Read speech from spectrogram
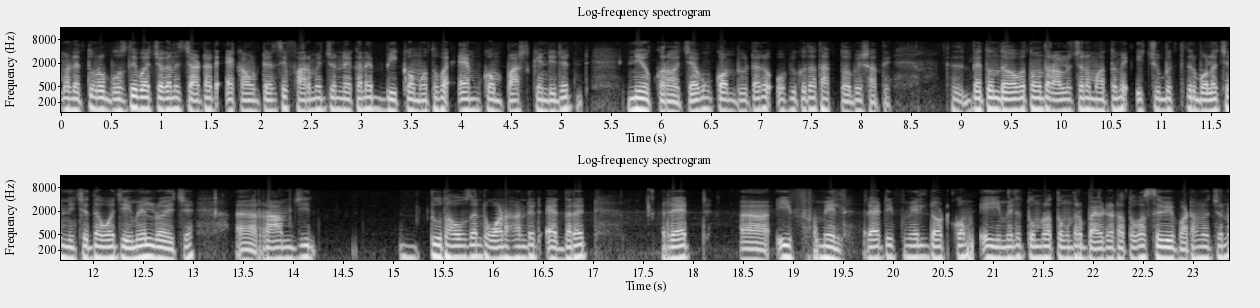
মানে তোমরা বুঝতে পারছ এখানে চার্টার্ড অ্যাকাউন্টেন্সি ফার্মের জন্য এখানে বিকম অথবা এম কম পাস ক্যান্ডিডেট নিয়োগ করা হচ্ছে এবং কম্পিউটারের অভিজ্ঞতা থাকতে হবে সাথে। বেতন দেওয়া হবে তোমাদের আলোচনার মাধ্যমে। ইচ্ছুক ব্যক্তিদের বলা হচ্ছে নিচে দেওয়া যে ইমেল রয়েছে Ramji two thousand one hundred at the rate rate ইফমেল রেট ইফমেল ডট কম এই ইমেলে তোমরা তোমাদের বায়োডাটা অথবা সিভি পাঠানোর জন্য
